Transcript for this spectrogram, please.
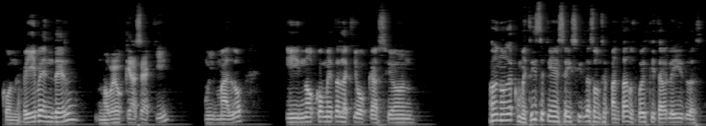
con Rivendell. No veo qué hace aquí, muy malo y no cometas la equivocación. No, no la cometiste, tiene 6 islas, 11 pantanos, puedes quitarle islas.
